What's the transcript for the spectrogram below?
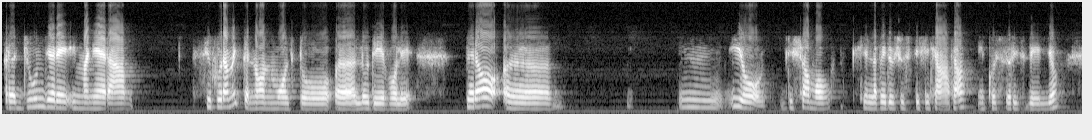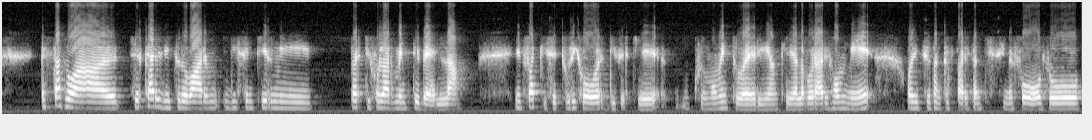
raggiungere in maniera sicuramente non molto eh, lodevole, però eh, Mm, io diciamo che la vedo giustificata in questo risveglio è stato a cercare di trovare, di sentirmi particolarmente bella. Infatti se tu ricordi, perché in quel momento eri anche a lavorare con me, ho iniziato anche a fare tantissime foto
